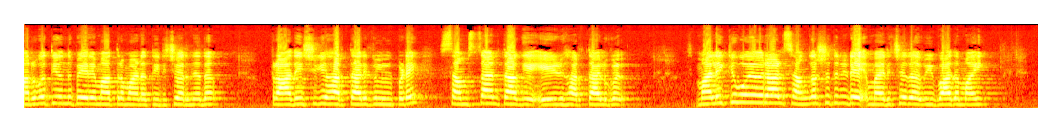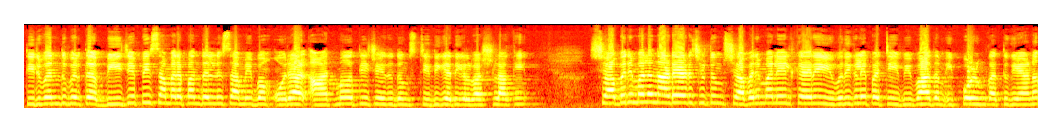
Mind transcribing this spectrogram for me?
അറുപത്തിയൊന്ന് പേരെ മാത്രമാണ് തിരിച്ചറിഞ്ഞത്. പ്രാദേശിക ഹർത്താലുകൾ ഉൾപ്പെടെ സംസ്ഥാനത്താകെ ഏഴ് ഹർത്താലുകൾ. മലയ്ക്ക് പോയ ഒരാൾ സംഘർഷത്തിനിടെ മരിച്ചത് വിവാദമായി. തിരുവനന്തപുരത്ത് ബി ജെ പി സമരപന്തലിന് സമീപം ഒരാൾ ആത്മഹത്യ ചെയ്തതും സ്ഥിതിഗതികൾ വഷളാക്കി. ശബരിമല നടയടച്ചിട്ടും ശബരിമലയിൽ കയറിയ യുവതികളെ പറ്റി വിവാദം ഇപ്പോഴും കത്തുകയാണ്.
